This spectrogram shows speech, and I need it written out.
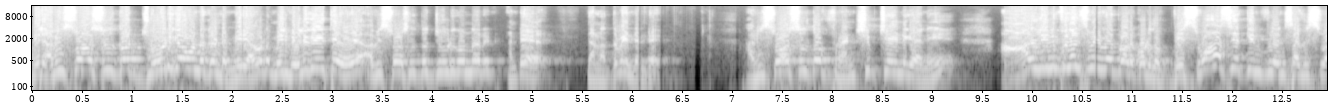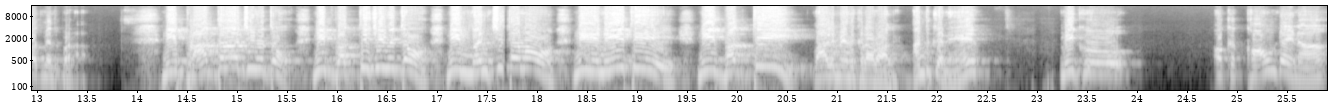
మీరు అవిశ్వాసులతో జోడిగా ఉండకండి. మీరు ఎవరు? మీరు వెలుగైతే అవిశ్వాసులతో జోడిగా ఉన్నారండి? అంటే దాని అర్థం ఏంటంటే అవిశ్వాసులతో ఫ్రెండ్షిప్ చేయండి కానీ వాళ్ళ ఇన్ఫ్లుయెన్స్ మీ మీద పడకూడదు. విశ్వాస యొక్క ఇన్ఫ్లుయెన్స్ అవిశ్వాస మీద పడాలి. నీ ప్రార్థనా జీవితం నీ భక్తి జీవితం నీ మంచితనం నీ నీతి నీ భక్తి వాళ్ళ మీదకి రావాలి. అందుకనే మీకు ఒక కౌంట్ అయిన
